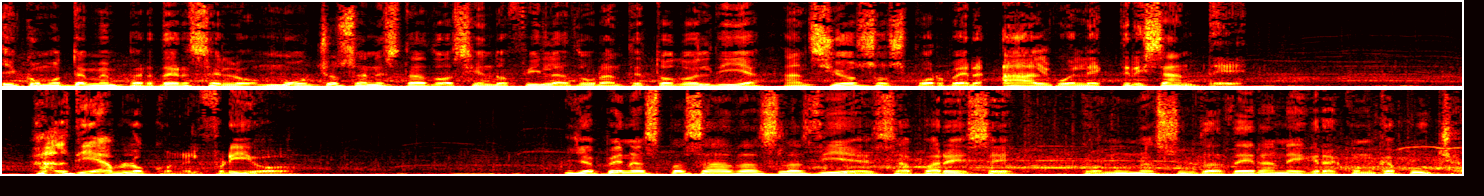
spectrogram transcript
Y como temen perdérselo, muchos han estado haciendo fila durante todo el día, ansiosos por ver algo electrizante. Al diablo con el frío y apenas pasadas las 10 aparece con una sudadera negra con capucha,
